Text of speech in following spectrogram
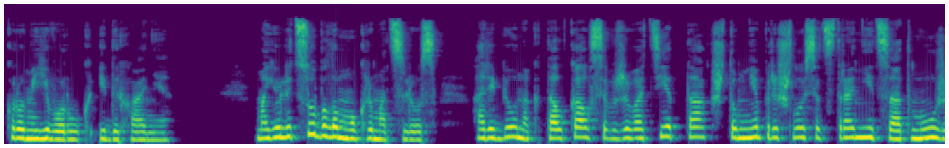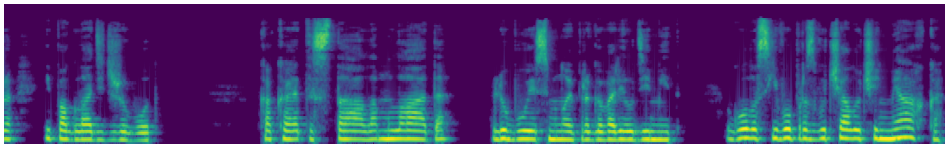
кроме его рук и дыхания. Мое лицо было мокрым от слез, а ребенок толкался в животе так, что мне пришлось отстраниться от мужа и погладить живот. «Какая ты стала, Млада!» — любуясь мной, проговорил Демид. Голос его прозвучал очень мягко,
